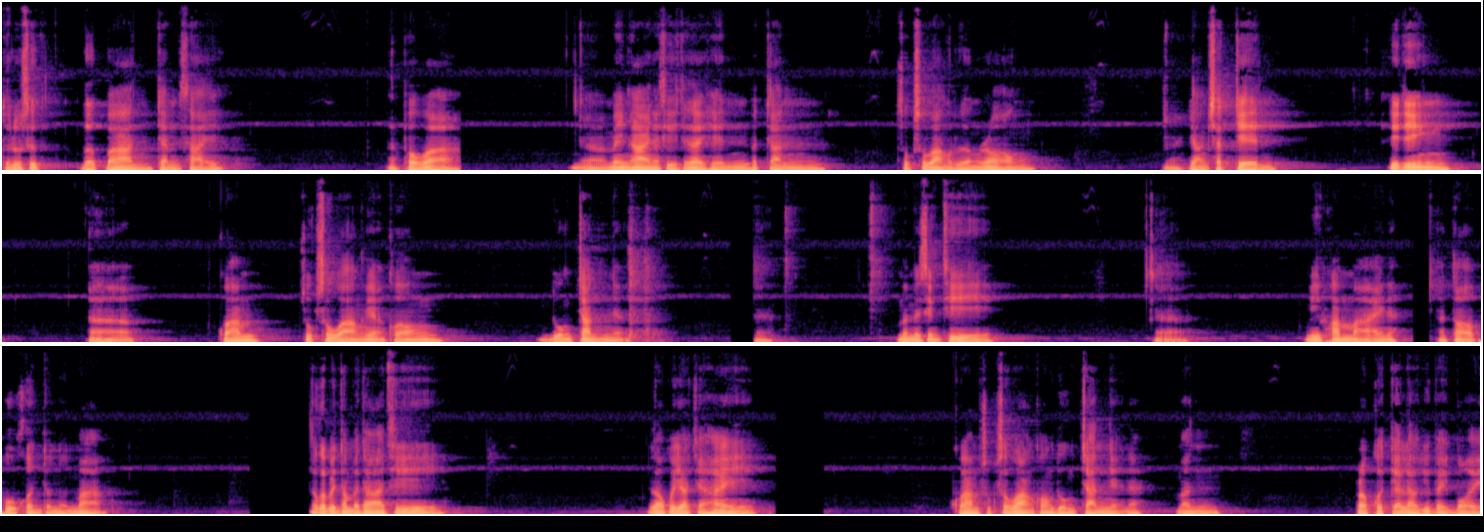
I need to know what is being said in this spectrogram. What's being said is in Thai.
จะรู้สึกเบิกบานแจ่มใสเพราะว่าไม่ง่ายนะที่จะได้เห็นพระจันทร์สุกสว่างเรืองรองอย่างชัดเจน ที่จริงความสุขสว่างเนี่ยของดวงจันทร์เนี่ยมันเป็นสิ่งที่มีความหมายนะ ต่อผู้คนจำนวนมาก แล้วก็เป็นธรรมดาที่ เราก็อยากจะให้ ความสุขสว่างของดวงจันทร์เนี่ยนะมันปรากฏแก่เราอยู่บ่อย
